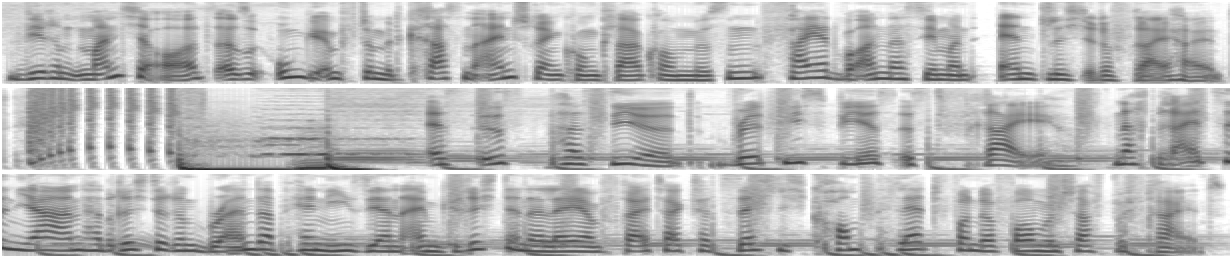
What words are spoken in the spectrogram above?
Während mancherorts, also Ungeimpfte mit krassen Einschränkungen klarkommen müssen, feiert woanders jemand endlich ihre Freiheit. Es ist passiert. Britney Spears ist frei. Nach 13 Jahren hat Richterin Brenda Penny sie an einem Gericht in LA am Freitag tatsächlich komplett von der Vormundschaft befreit.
